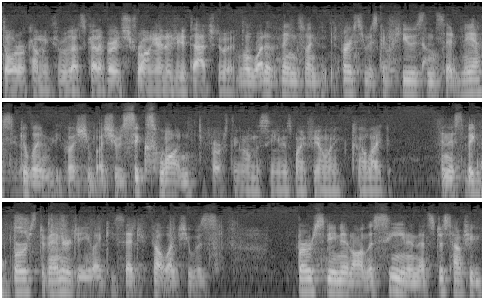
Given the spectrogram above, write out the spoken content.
daughter coming through that's got a very strong energy attached to it. Well, one of the things when he, first he was confused and said masculine because she was she was six one. First thing on the scene is my feeling, kind of like, and this big burst of energy, like he said, he felt like she was bursting in on the scene, and that's just how she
